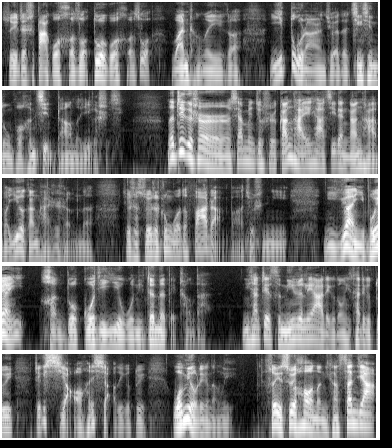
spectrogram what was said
所以这是大国合作、多国合作完成的一个一度让人觉得惊心动魄、很紧张的一个事情。那这个事儿下面就是感慨一下几点感慨吧。一个感慨是什么呢？就是随着中国的发展吧，就是你你愿意不愿意，很多国际义务你真的得承担。你像这次尼日利亚这个东西，它这个堆这个小很小的一个堆，我们有这个能力，所以最后呢，你看三家。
